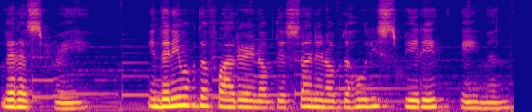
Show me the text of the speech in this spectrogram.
Let us pray. In the name of the Father, and of the Son, and of the Holy Spirit, Amen.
